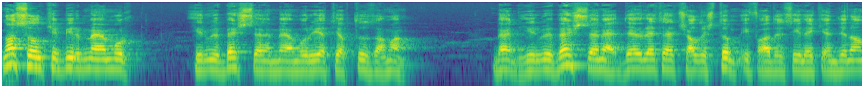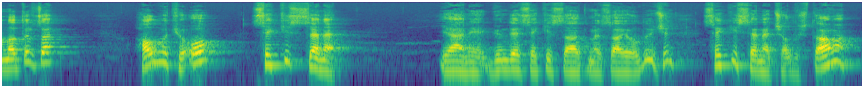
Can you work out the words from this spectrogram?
Nasıl ki bir memur 25 sene memuriyet yaptığı zaman ben 25 sene devlete çalıştım ifadesiyle kendini anlatırsa halbuki o 8 sene yani günde 8 saat mesai olduğu için 8 sene çalıştı ama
